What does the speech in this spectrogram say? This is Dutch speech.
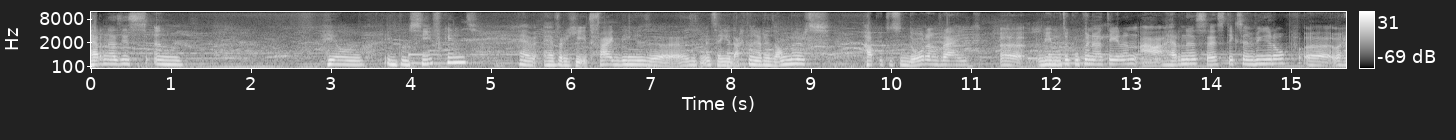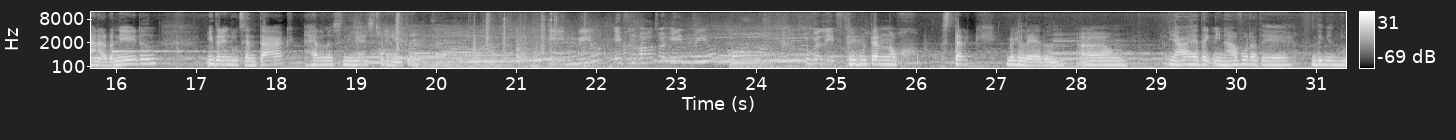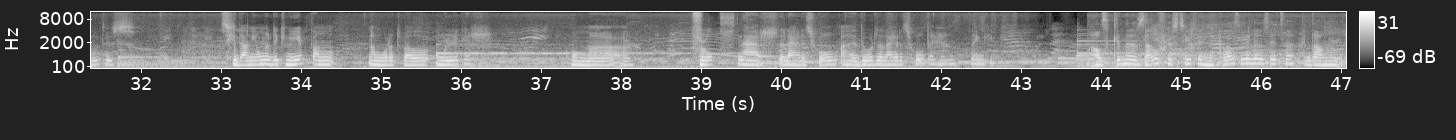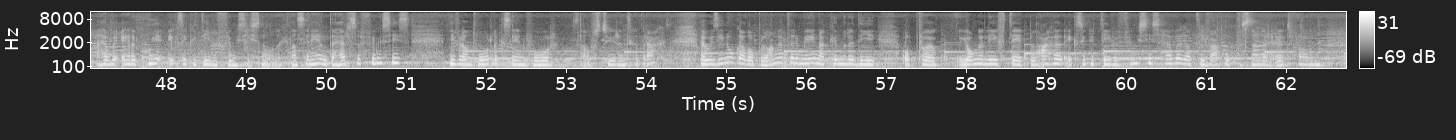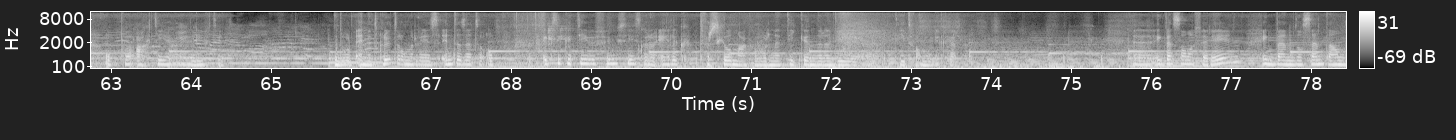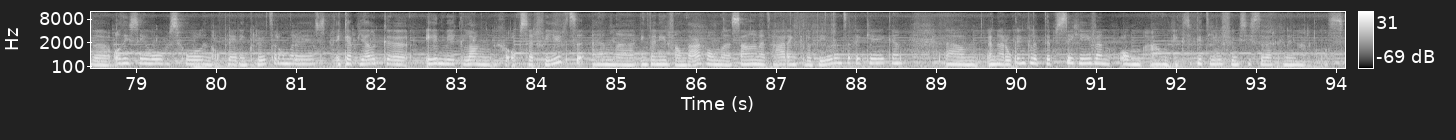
Hernes is een heel impulsief kind. Hij, hij vergeet vaak dingen, hij zit met zijn gedachten ergens anders. Hapje tussendoor, dan vraag ik uh, wie moet de koeken uitdelen? Ah, Hernes, hij steekt zijn vinger op. Uh, we gaan naar beneden. Iedereen doet zijn taak. Hernes niet, hij is het vergeten. Eén wiel. Heeft een auto één wiel? Hoeveel heeft hij? Je moet hem nog sterk begeleiden. Uh, ja, hij denkt niet na voordat hij dingen doet. Dus als je dat niet onder de knie hebt, dan, dan wordt het wel moeilijker om uh, vlot naar de lagere school, uh, door de lagere school te gaan, denk ik. Als kinderen zelf gestuurd in de klas willen zitten, dan hebben we eigenlijk goede executieve functies nodig. Dat zijn eigenlijk de hersenfuncties die verantwoordelijk zijn voor zelfsturend gedrag. En we zien ook dat op lange termijn dat kinderen die op uh, jonge leeftijd lage executieve functies hebben, dat die vaak ook sneller uitvallen op 18-jarige leeftijd. Door in het kleuteronderwijs in te zetten op executieve functies, kunnen we eigenlijk het verschil maken voor net die kinderen die, uh, die het wat moeilijk hebben. Uh, ik ben Sanne Ferrein. Ik ben docent aan de Odyssee Hogeschool in de opleiding kleuteronderwijs. Ik heb Jelke één week lang geobserveerd en uh, ik ben hier vandaag om samen met haar enkele beelden te bekijken um, en haar ook enkele tips te geven om aan executieve functies te werken in haar klas.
